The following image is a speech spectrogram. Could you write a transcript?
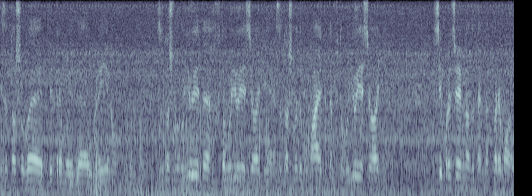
і за те, що ви підтримуєте Україну, за те, що ви воюєте, хто воює сьогодні, за те, що ви допомагаєте тим, хто воює сьогодні. Всі працюємо над одним, над перемогою,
